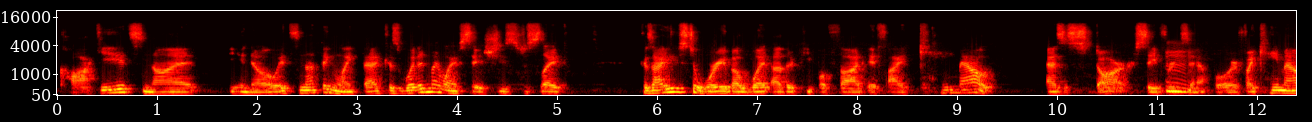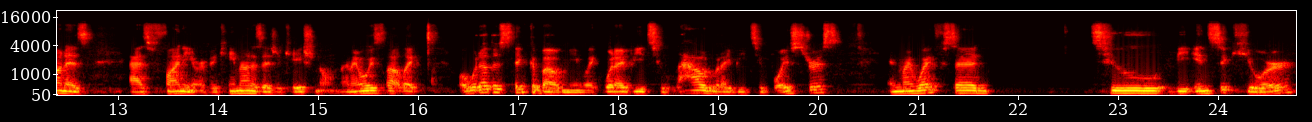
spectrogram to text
cocky it's not you know it's nothing like that. Because what did my wife say? She's just like because i used to worry about what other people thought if i came out as a star say for Mm. example or if i came out as as funny or if it came out as educational. And i always thought like what would others think about me? Like would i be too loud? Would i be too boisterous? And my wife said to the insecure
